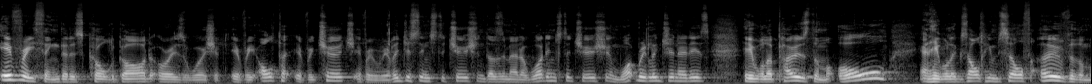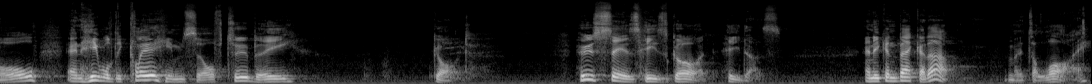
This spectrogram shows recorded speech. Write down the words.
everything that is called God or is worshipped. Every altar, every church, every religious institution, doesn't matter what institution, what religion it is, he will oppose them all and he will exalt himself over them all and he will declare himself to be God. Who says he's God? He does. And he can back it up. It's a lie.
